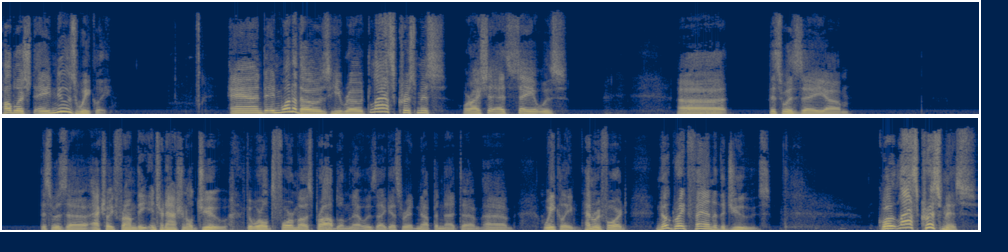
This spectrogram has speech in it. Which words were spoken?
published a news weekly. And in one of those, he wrote, Last Christmas, or I should say it was, uh, this was a, um, This was uh, actually from the International Jew, the world's foremost problem. That was, I guess, written up in that uh, uh, weekly. Henry Ford, no great fan of the Jews. Quote, last Christmas,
